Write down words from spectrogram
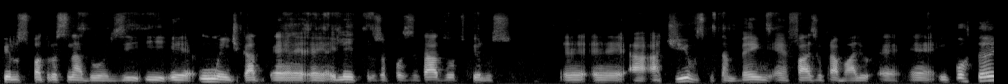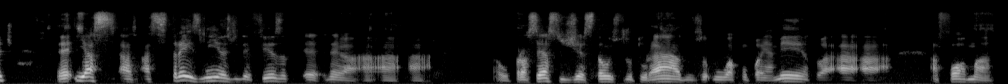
pelos patrocinadores e, e um é indicado eleito pelos aposentados, outros pelos ativos que também fazem um trabalho importante. É, e as, as, as, três linhas de defesa, é, né, a, a, o processo de gestão estruturado, o acompanhamento, a, a, forma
